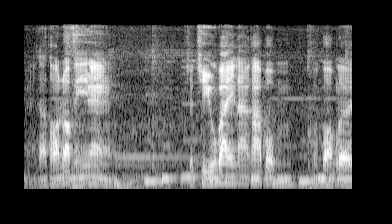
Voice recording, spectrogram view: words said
แมสาทอนรอบนี้แม่เฉดฉิวไปนะครับผมมาบอกเลย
